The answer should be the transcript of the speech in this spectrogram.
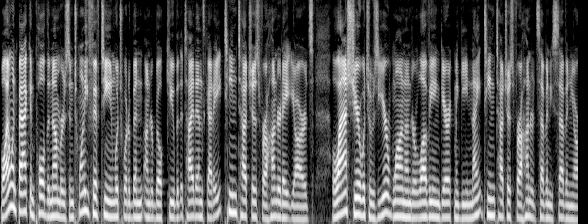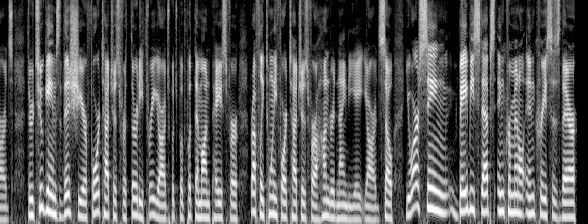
Well, I went back and pulled the numbers. In 2015, which would have been under Bill Cubit, the tight ends got 18 touches for 108 yards. Last year, which was year one under Lovie and Garrick McGee, 19 touches for 177 yards. Through two games this year, four touches for 33 yards, which would put them on pace for roughly 24 touches for 198 yards. So you are seeing baby steps, incremental increases there.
